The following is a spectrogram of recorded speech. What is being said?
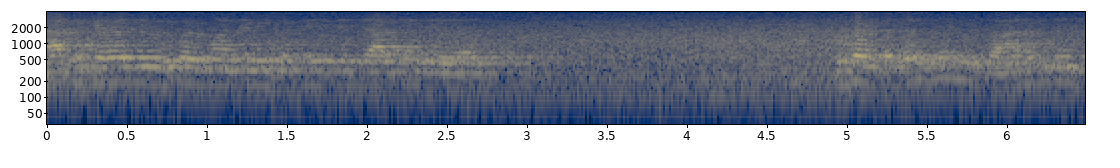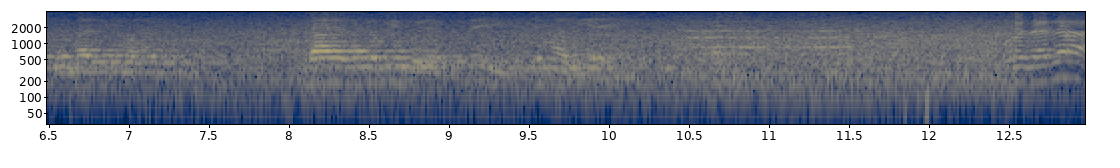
આપણે કહેવાય ઉપર માને વખતે દાદા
